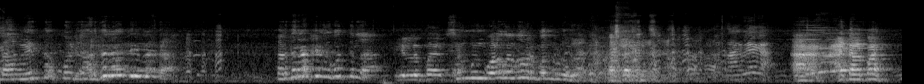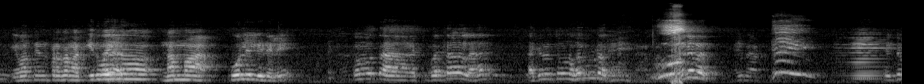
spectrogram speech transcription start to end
ನಾವೇನ್ ತಪ್ಪಾಡಿ ಅರ್ಧ ರಾತ್ರಿ ಬೇಡ. ಅರ್ಧ ರಾತ್ರಿ ಗೊತ್ತಿಲ್ಲ. ಇಲ್ಲಪ್ಪ. ಸುಮ್ಮನೆ ಒಳಗೆ ಹೋಗೋರು ಬಂದ್ಬಿಡುದು. ಆ, ಆಯ್ತಳಪ್ಪ ಇವತ್ತಿನ ಪ್ರಥಮ. ಇದು ಒಯ್ದು ನಮ್ಮ ಕೋಲಿಯಲ್ಲಿ ಇಡಲಿ. ಬರ್ತಾಳಲ್ಲ? ಆಕೆ ತಗೊಂಡು ಹೋಗ್ಬಿಡು. ಇಟ್ಟು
